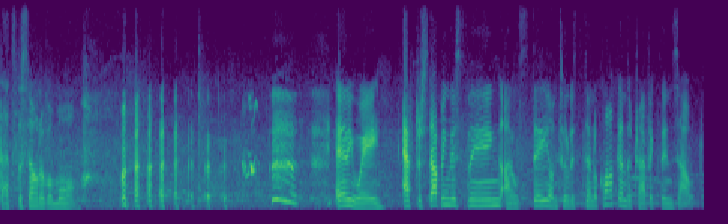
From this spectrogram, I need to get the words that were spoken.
That's the sound of a mall. anyway, after stopping this thing, I'll stay until it's 10 o'clock and the traffic thins out.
